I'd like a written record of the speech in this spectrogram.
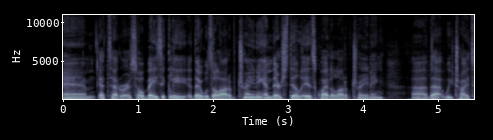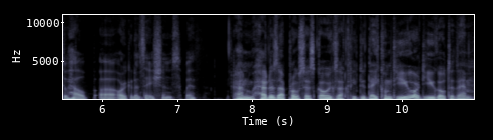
um, etc. So basically, there was a lot of training, and there still is quite a lot of training uh, that we try to help uh, organizations with. And how does that process go exactly? Do they come to you, or do you go to them?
